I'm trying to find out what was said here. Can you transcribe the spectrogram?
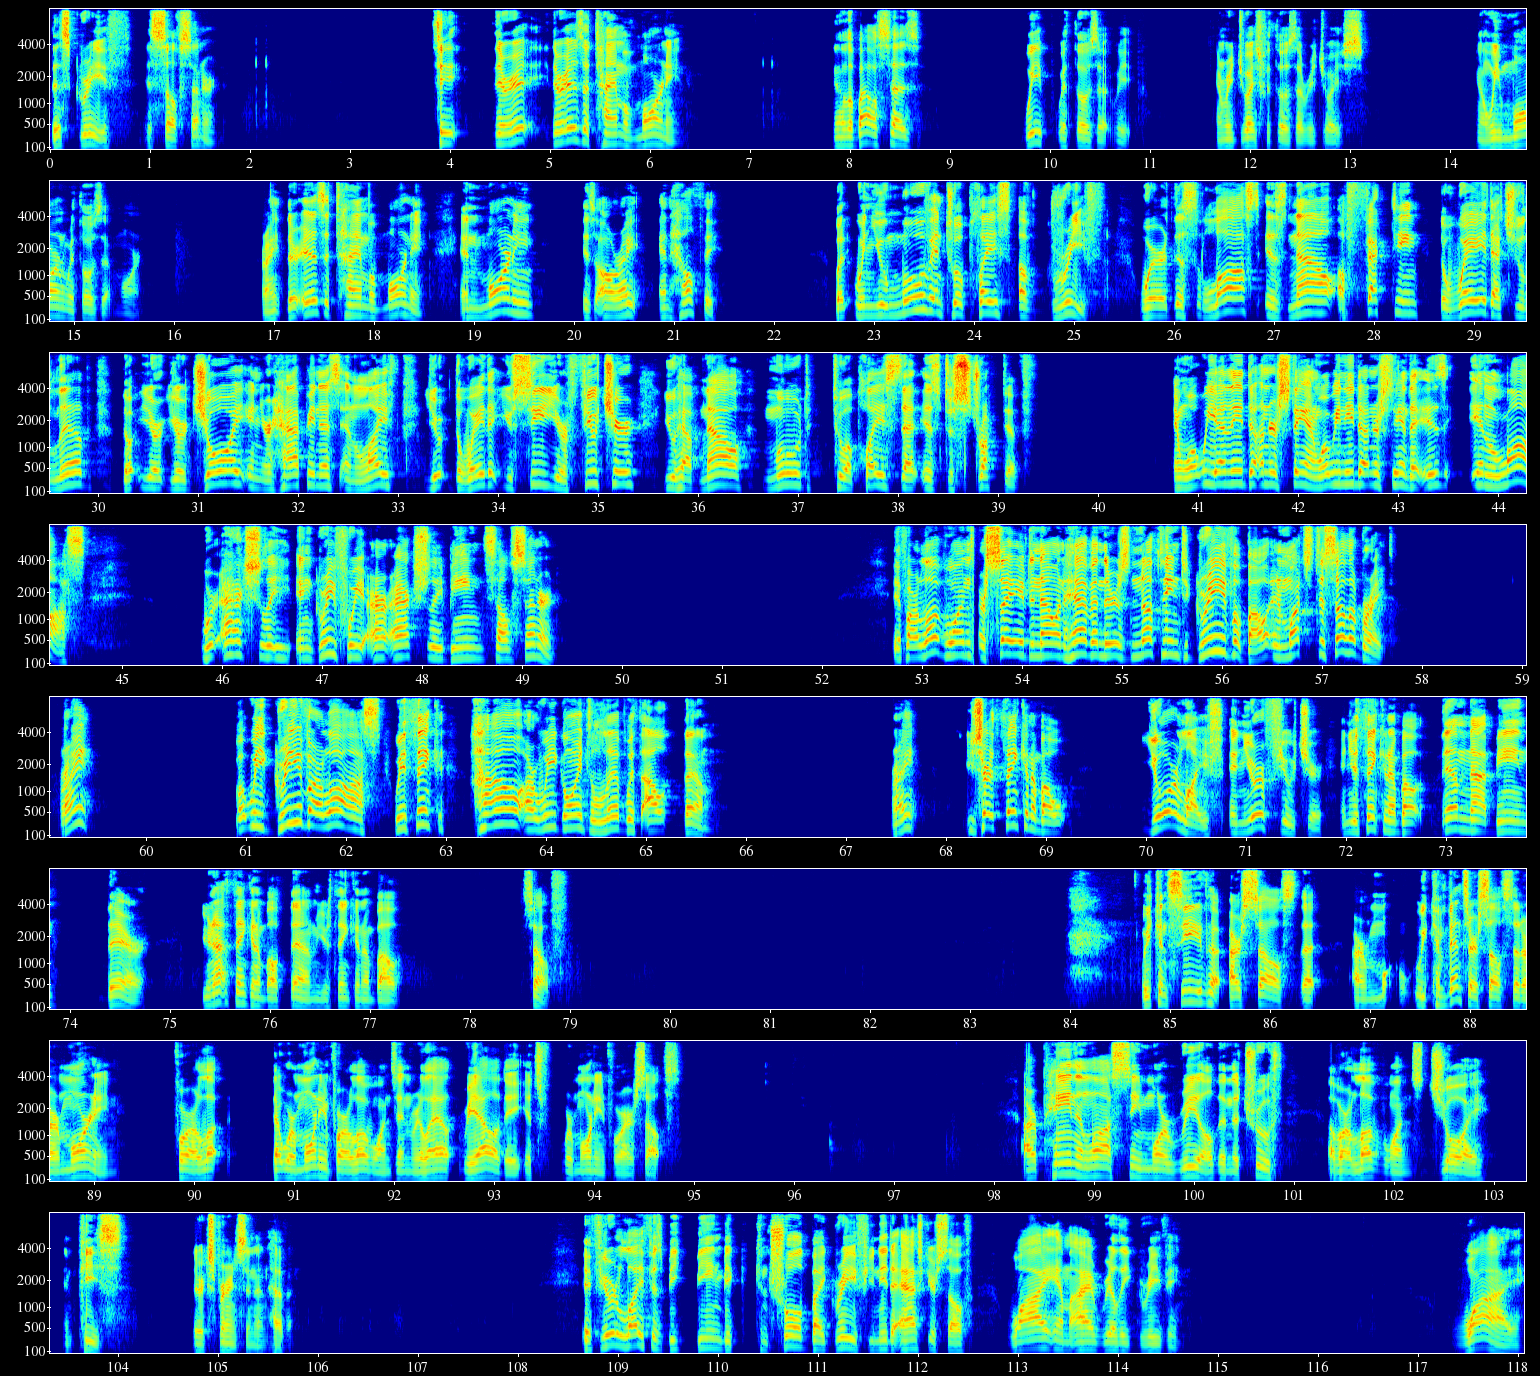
this grief is self centered. See, there is, there is a time of mourning. You know, the Bible says, weep with those that weep and rejoice with those that rejoice. You know, we mourn with those that mourn. Right? There is a time of mourning, and mourning is all right and healthy. But when you move into a place of grief, where this loss is now affecting the way that you live, the, your, your joy and your happiness in life, you, the way that you see your future, you have now moved to a place that is destructive. And what we need to understand, what we need to understand that is in loss, we're actually, in grief, we are actually being self centered. If our loved ones are saved and now in heaven, there's nothing to grieve about and much to celebrate right? But we grieve our loss. We think, how are we going to live without them? Right? You start thinking about your life and your future, and you're thinking about them not being there. You're not thinking about them, you're thinking about self. We conceive ourselves that our, we convince ourselves that our mourning for our lo- that we're mourning for our loved ones. In real- reality, it's we're mourning for ourselves. Our pain and loss seem more real than the truth of our loved ones' joy and peace they're experiencing in heaven. If your life is be, being be controlled by grief, you need to ask yourself, why am I really grieving? Why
